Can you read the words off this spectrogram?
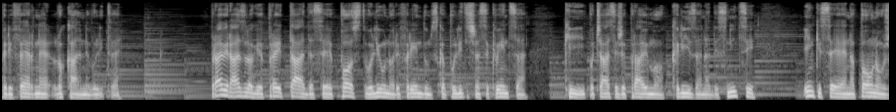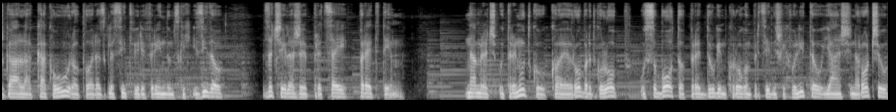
periferne lokalne volitve. Pravi razlog je prej ta, da se je post-volivno-referendumska politična sekvenca, ki počasi že pravimo kriza na desnici, in ki se je na polno užgala kako uro po razglasitvi referendumskih izidov, začela že precej predtem. Namreč v trenutku, ko je Robert Golop v soboto pred drugim krogom predsedniških volitev Janši naročil,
